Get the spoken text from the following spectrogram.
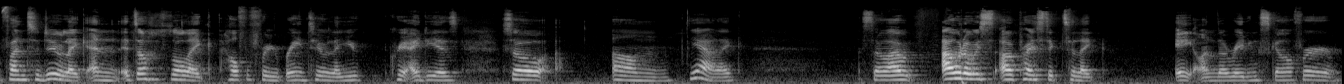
fun to do. Like, and it's also like helpful for your brain too. Like you create ideas. So, um, yeah, like. So I would I would always I would probably stick to like eight on the rating scale for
